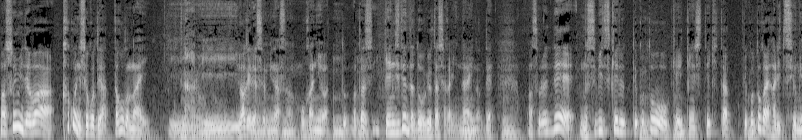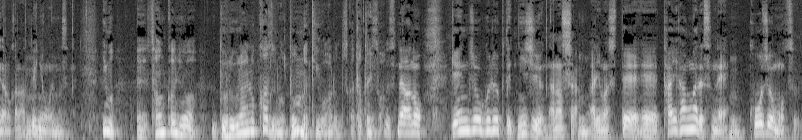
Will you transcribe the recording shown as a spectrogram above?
まあ、そういう意味では過去にそういうことやったことないなるほど。わけですよ、皆さん、他には、私、現時点では同業他社がいないので、まあ、それで結びつけるってことを経験してきたってことが、やはり強みなのかなというふうに思いますね。今えー、参加にはどれぐらいの数のどんな企業あるんですか、例えば。そうですね、あの現状グループで27社ありまして、うん、えー、大半がですね、うん、工場を持つ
